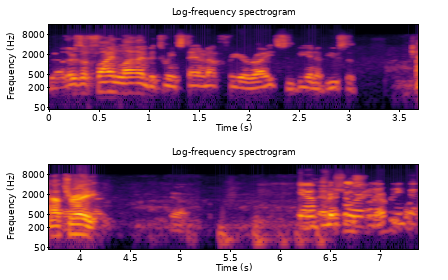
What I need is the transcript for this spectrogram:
yeah, there's a fine line between standing up for your rights and being abusive that's right yeah yeah, and for sure. For and I think that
